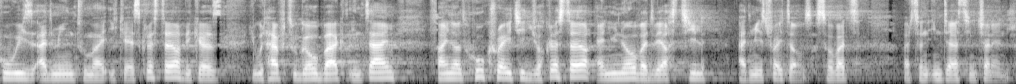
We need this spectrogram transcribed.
who is admin to my EKS cluster because you would have to go back in time, find out who created your cluster, and you know that they are still administrators. So that's, that's an interesting challenge.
